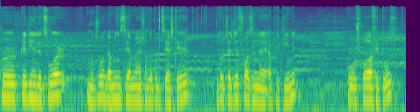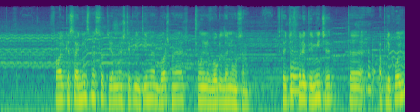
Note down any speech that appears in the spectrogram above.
për kredin e lecuar, më nga Ministria Menshën dhe Policia Shtetit, do që gjithë fazën e aplikimit, ku u shpova fitus, falë kësaj nisme, sot jëmë në shtepin time, bërshme me qonin e vogël dhe nusëm. Fëtë gjithë mm. kolektimi që të aplikojnë,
